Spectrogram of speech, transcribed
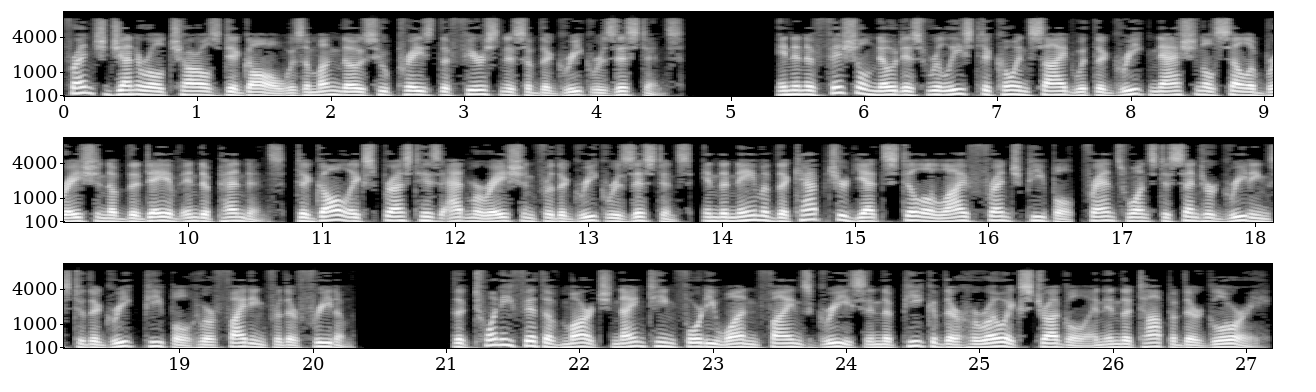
French General Charles de Gaulle was among those who praised the fierceness of the Greek resistance. In an official notice released to coincide with the Greek national celebration of the Day of Independence, de Gaulle expressed his admiration for the Greek resistance. In the name of the captured yet still alive French people, France wants to send her greetings to the Greek people who are fighting for their freedom. The 25th of March 1941 finds Greece in the peak of their heroic struggle and in the top of their glory.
